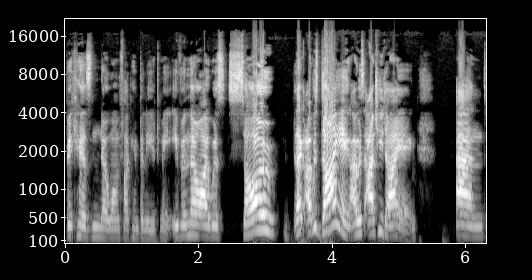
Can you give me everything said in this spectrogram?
because no one fucking believed me, even though I was so like I was dying. I was actually dying. And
